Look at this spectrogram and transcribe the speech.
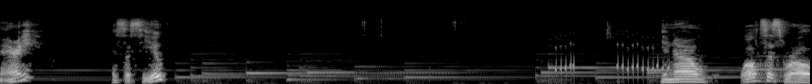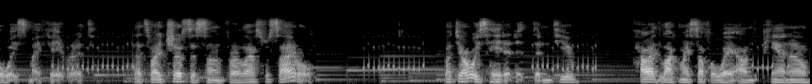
Mari? Is this you? You know, waltzes were always my favorite. That's why I chose this song for our last recital. But you always hated it, didn't you? How I'd lock myself away on the piano,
